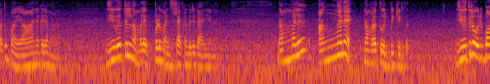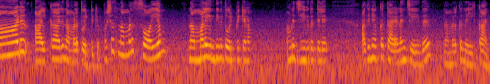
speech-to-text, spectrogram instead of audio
അത് ഭയാനകരമാണ്. ജീവിതത്തിൽ നമ്മൾ എപ്പോഴും മനസ്സിലാക്കേണ്ട ഒരു കാര്യമാണ്. നമ്മൾ അങ്ങനെ നമ്മളെ തോൽപ്പിക്കരുത്. ജീവിതത്തിൽ ഒരുപാട് ആൾക്കാർ നമ്മളെ തോൽപ്പിക്കും. പക്ഷെ നമ്മൾ സ്വയം നമ്മളെ എന്തിനു തോൽപ്പിക്കണം? നമ്മുടെ ജീവിതത്തിൽ അതിനെയൊക്കെ തരണം ചെയ്ത് നമ്മൾക്ക് നിൽക്കാൻ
